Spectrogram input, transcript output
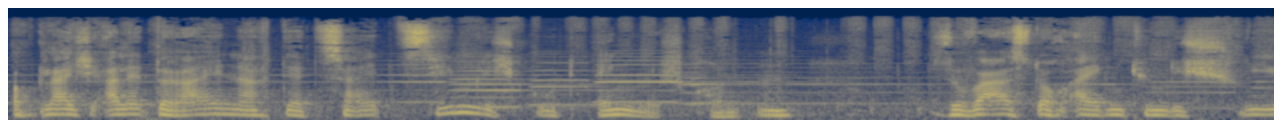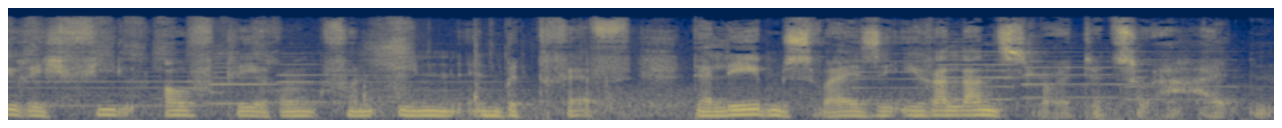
Obgleich alle drei nach der Zeit ziemlich gut Englisch konnten, so war es doch eigentümlich schwierig, viel Aufklärung von ihnen in Betreff der Lebensweise ihrer Landsleute zu erhalten.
